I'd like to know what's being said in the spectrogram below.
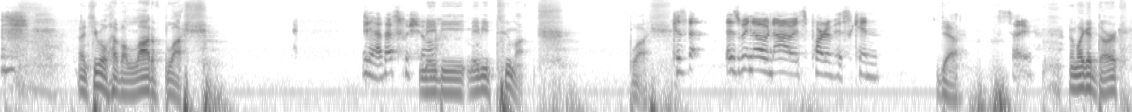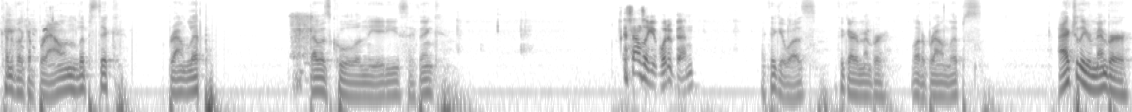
and she will have a lot of blush, Yeah, that's for sure. maybe maybe too much blush. Because as we know now, it's part of his skin. Yeah, So and like a dark, kind of like a brown lipstick, brown lip. That was cool in the '80s, I think. It sounds like it would have been. I think it was. I think I remember a lot of brown lips. I actually remember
